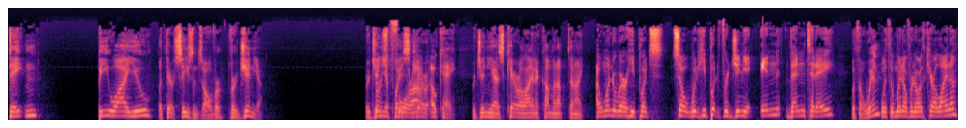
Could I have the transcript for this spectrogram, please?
Dayton, BYU, but their season's over. Virginia. Virginia First plays. Caro- Okay. Virginia has Carolina coming up tonight I wonder where he puts. So would he put Virginia in then today with a win. with a win over North Carolina?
